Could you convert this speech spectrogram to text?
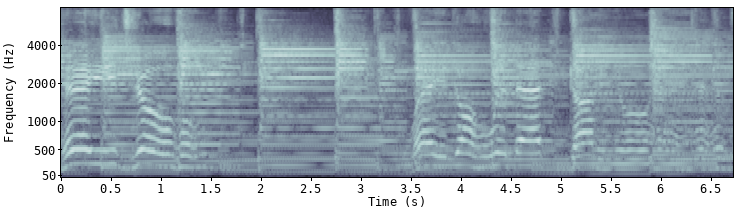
Hey Joe, where you going with that gun in your hand?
